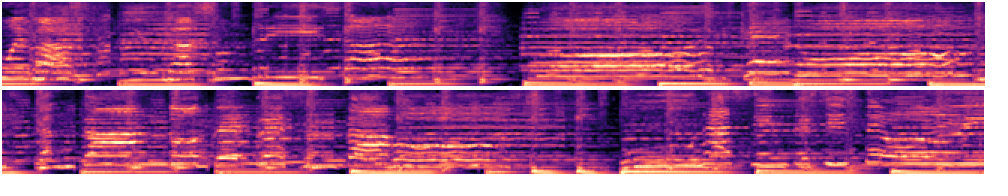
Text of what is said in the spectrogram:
Nuevas y una sonrisa. ¿Por qué no? Cantando te presentamos una síntesis de hoy.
